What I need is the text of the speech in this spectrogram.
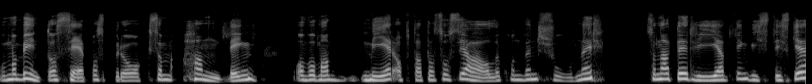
Hvor man begynte å se på språk som handling, og hvor man var mer opptatt av sosiale konvensjoner Sånn at det rent lingvistiske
